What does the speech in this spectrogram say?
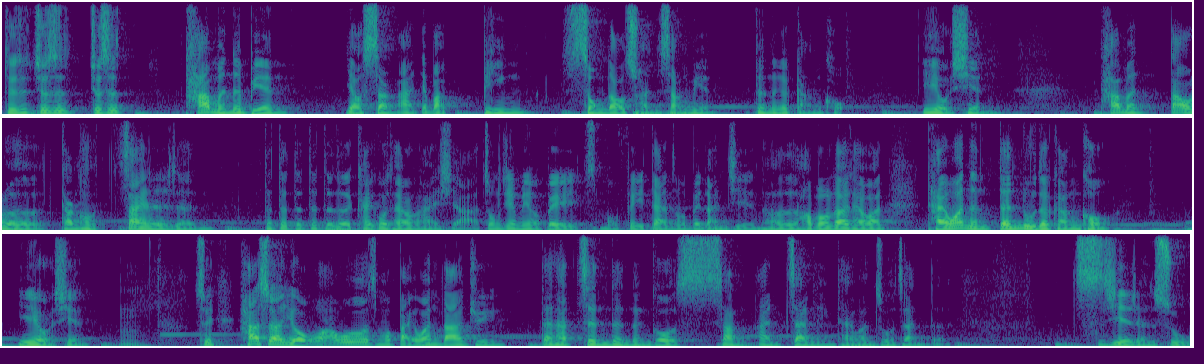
对对，就是就是他们那边要上岸，要把兵送到船上面的那个港口也有限。他们到了港口载的人，嘚嘚嘚嘚嘚嘚开过台湾海峡，中间没有被什么飞弹什么被拦截，然后好不容易到台湾，台湾能登陆的港口也有限。嗯，所以他虽然有哇，我有什么百万大军，但他真的能够上岸占领台湾作战的实际的人数，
